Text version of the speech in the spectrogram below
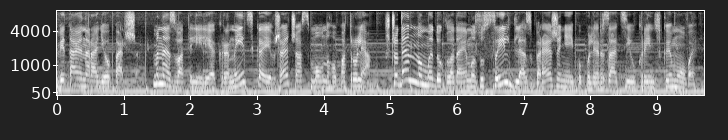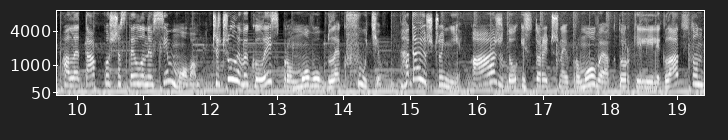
Вітаю на Радіо Перше. Мене звати Лілія Криницька і вже час мовного патруля. Щоденно ми докладаємо зусиль для збереження і популяризації української мови. Але так пощастило не всім мовам. Чи чули ви колись про мову блекфутів? Гадаю, що ні. Аж до історичної промови акторки Лілі Гладстон,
